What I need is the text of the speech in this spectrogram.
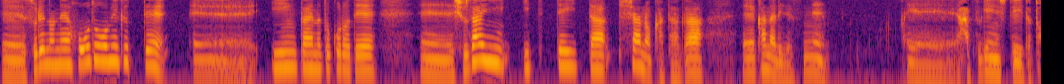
えー、それのね報道をめぐって、えー、委員会のところで、えー、取材に行っていた記者の方が、えかなりですねえ、発言していたと。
